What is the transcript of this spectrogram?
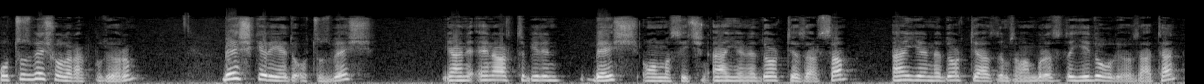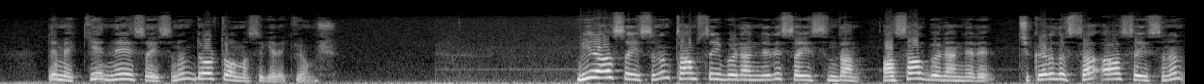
35 olarak buluyorum. 5 kere 7 35. Yani n artı 1'in 5 olması için n yerine 4 yazarsam n yerine 4 yazdığım zaman burası da 7 oluyor zaten. Demek ki n sayısının 4 olması gerekiyormuş. Bir A sayısının tam sayı bölenleri sayısından asal bölenleri çıkarılırsa A sayısının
